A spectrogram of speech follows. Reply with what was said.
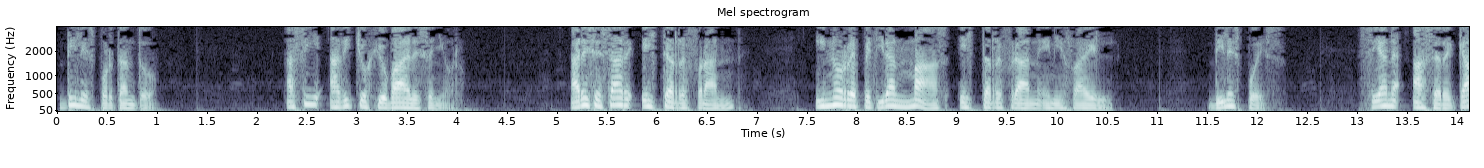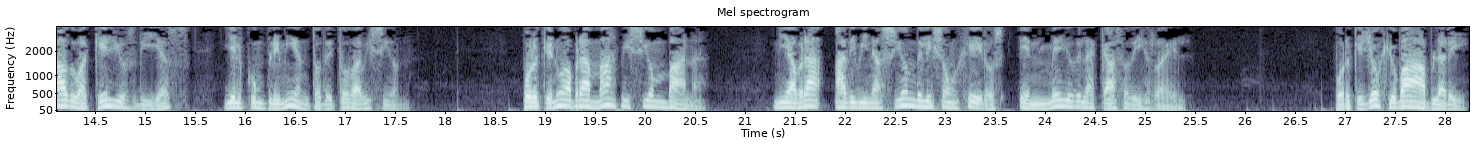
Diles, por tanto, Así ha dicho Jehová el Señor. Haré cesar este refrán, y no repetirán más este refrán en Israel. Diles pues, se han acercado aquellos días y el cumplimiento de toda visión. Porque no habrá más visión vana, ni habrá adivinación de lisonjeros en medio de la casa de Israel. Porque yo Jehová hablaré,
